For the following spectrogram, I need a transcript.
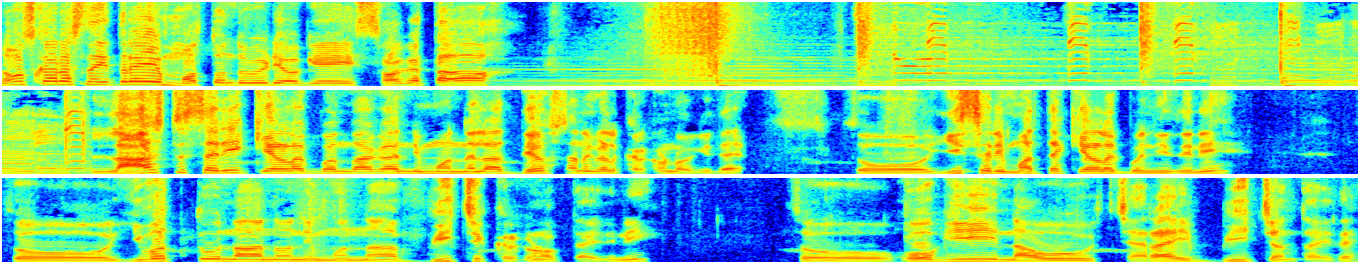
ನಮಸ್ಕಾರ ಸ್ನೇಹಿತರೆ, ಮತ್ತೊಂದು ವಿಡಿಯೋಗೆ ಸ್ವಾಗತ. ಲಾಸ್ಟ್ ಸರಿ ಕೇರಳಕ್ಕೆ ಬಂದಾಗ ನಿಮ್ಮನ್ನೆಲ್ಲ ದೇವಸ್ಥಾನಗಳು ಕರ್ಕೊಂಡು ಹೋಗಿದೆ ಸೊ ಈ ಸರಿ ಮತ್ತೆ ಕೇರಳಕ್ಕೆ ಬಂದಿದ್ದೀನಿ. ಸೊ ಇವತ್ತು ನಾನು ನಿಮ್ಮನ್ನ ಬೀಚಿಗೆ ಕರ್ಕೊಂಡು ಹೋಗ್ತಾ ಇದ್ದೀನಿ. ಸೊ ಹೋಗಿ ನಾವು ಚೆರಾಯಿ ಬೀಚ್ ಅಂತ ಇದೆ.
